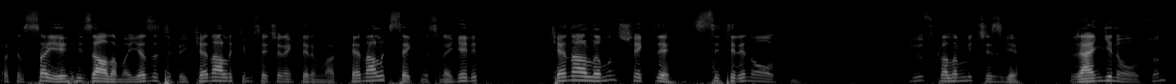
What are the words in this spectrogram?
bakın sayı, hizalama, yazı tipi, kenarlık gibi seçeneklerim var. Kenarlık sekmesine gelip kenarlığımın şekli, stili ne olsun? Düz kalın bir çizgi. Rengi ne olsun?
